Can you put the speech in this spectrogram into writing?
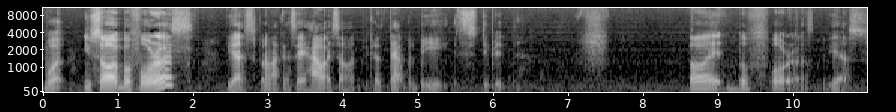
What? You saw it before us? Yes, but I'm not going to say how I saw it because that would be stupid. Saw it before us. Yes.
